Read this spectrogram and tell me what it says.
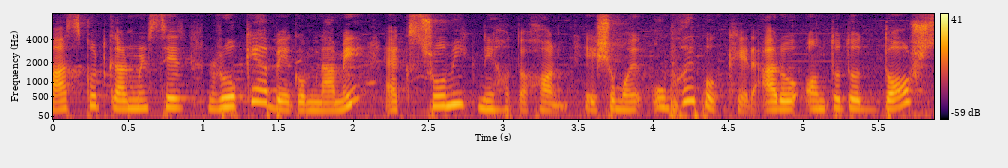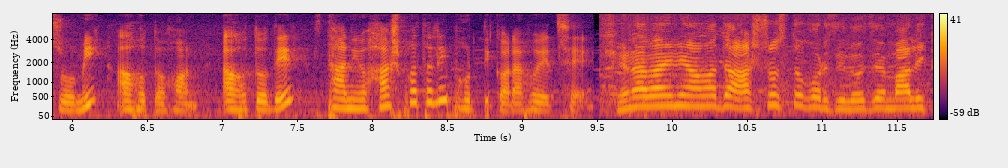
মাস্কট গার্মেন্টসের রোকেয়া বেগম নামে এক শ্রমিক নিহত হন। এ সময় উভয় পক্ষের আরও অন্তত দশ শ্রমিক আহত হন। আহতদের স্থানীয় হাসপাতালে ভর্তি করা হয়েছে। সেনাবাহিনী আমাদের আশ্বস্ত করেছিল যে মালিক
